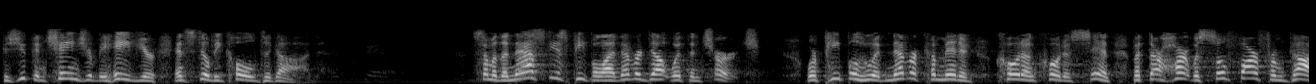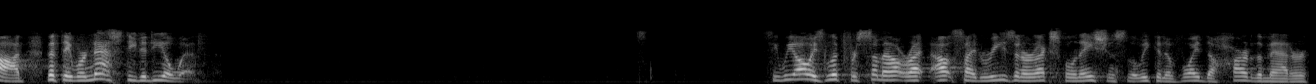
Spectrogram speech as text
Because you can change your behavior and still be cold to God. Some of the nastiest people I've ever dealt with in church were people who had never committed quote unquote a sin, but their heart was so far from God that they were nasty to deal with. See, we always look for some outright, outside reason or explanation so that we can avoid the heart of the matter.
